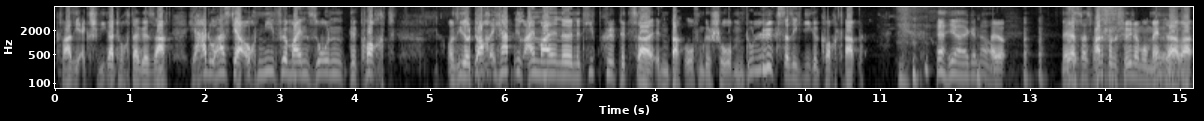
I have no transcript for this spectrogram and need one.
quasi Ex-Schwiegertochter gesagt, ja, du hast ja auch nie für meinen Sohn gekocht. Und sie so, doch, ich habe ihm einmal eine, eine Tiefkühlpizza in den Backofen geschoben. Du lügst, dass ich nie gekocht habe. ja, genau. Also, ne, das, das waren schon schöne Momente, aber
